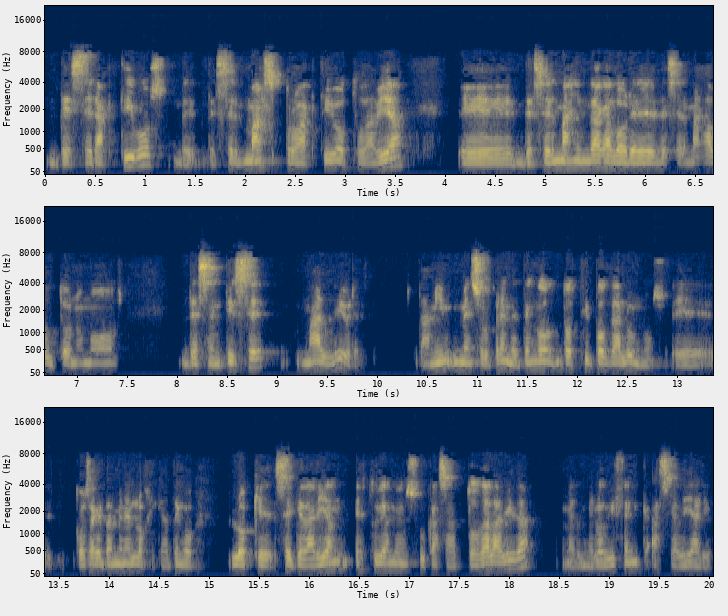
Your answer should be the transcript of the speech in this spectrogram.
de ser activos, de, de ser más proactivos todavía, eh, de ser más indagadores, de ser más autónomos, de sentirse más libres. A mí me sorprende, tengo dos tipos de alumnos, eh, cosa que también es lógica. Tengo los que se quedarían estudiando en su casa toda la vida, me, lo dicen casi a diario,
